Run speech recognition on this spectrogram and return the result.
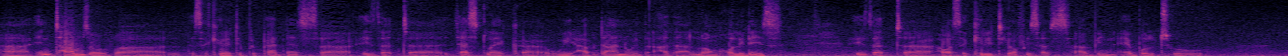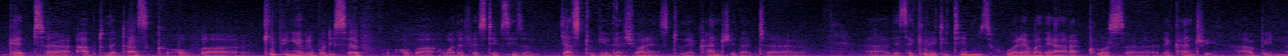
Uh, in terms of the security preparedness, is that just like we have done with other long holidays, is that uh, our security officers have been able to get uh, up to the task of uh, keeping everybody safe over, over the festive season, just to give the assurance to the country that uh, uh, the security teams, wherever they are across uh, the country, have been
